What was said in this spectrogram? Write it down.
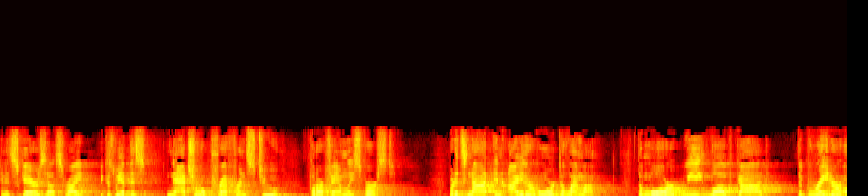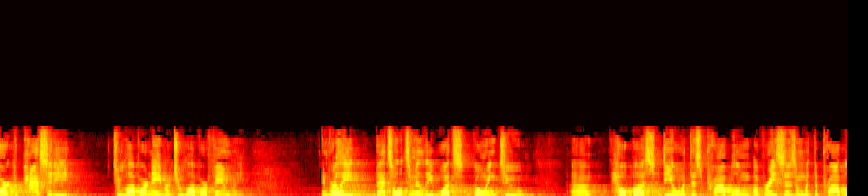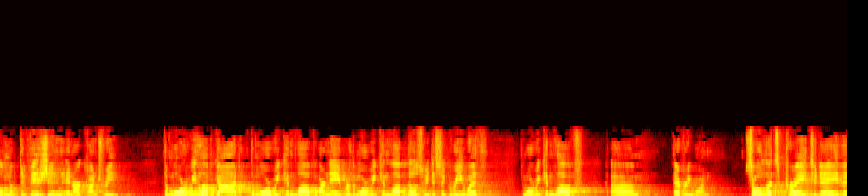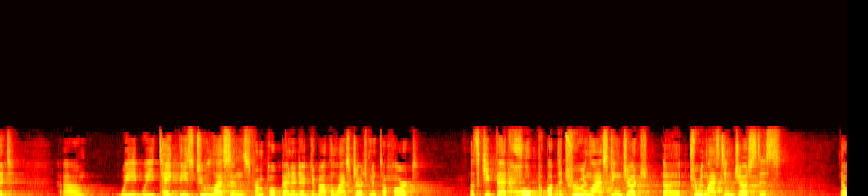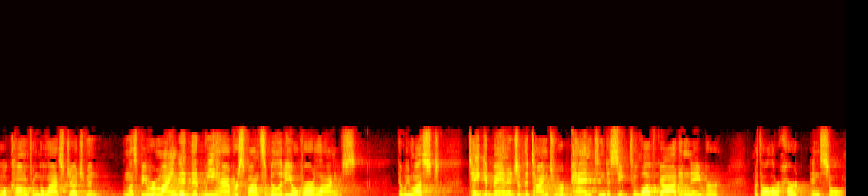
And it scares us, right? Because we have this natural preference to put our families first. But it's not an either or dilemma. The more we love God, the greater our capacity to love our neighbor, to love our family. And really, that's ultimately what's going to uh, help us deal with this problem of racism, with the problem of division in our country. The more we love God, the more we can love our neighbor, the more we can love those we disagree with, the more we can love um, everyone. So let's pray today that um, we, we take these two lessons from Pope Benedict about the Last Judgment to heart. Let's keep that hope of the true and lasting judge, uh, true and lasting justice that will come from the last judgment. And let's be reminded that we have responsibility over our lives, that we must take advantage of the time to repent and to seek to love God and neighbor with all our heart and soul.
